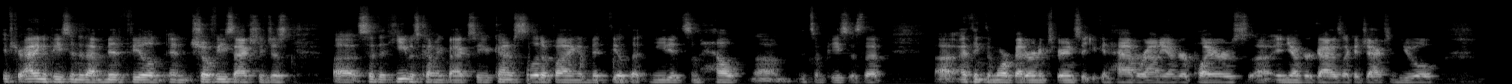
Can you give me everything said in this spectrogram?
if you're adding a piece into that midfield, and Chofis actually just uh, said that he was coming back, so you're kind of solidifying a midfield that needed some help um, and some pieces that uh, I think the more veteran experience that you can have around younger players uh, and younger guys like a Jackson Yueill,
